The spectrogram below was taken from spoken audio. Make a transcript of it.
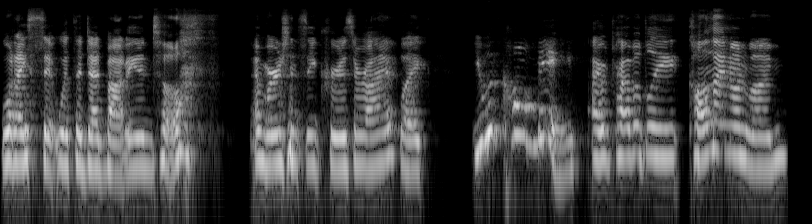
Would I sit with a dead body until emergency crews arrive? Like, You would call me. I would probably call 911,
